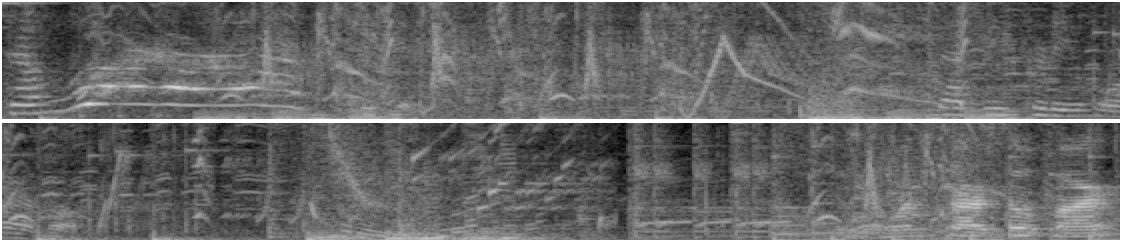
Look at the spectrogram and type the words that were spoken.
to run us. Just kidding. That'd be pretty horrible. Yeah, one star so far.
